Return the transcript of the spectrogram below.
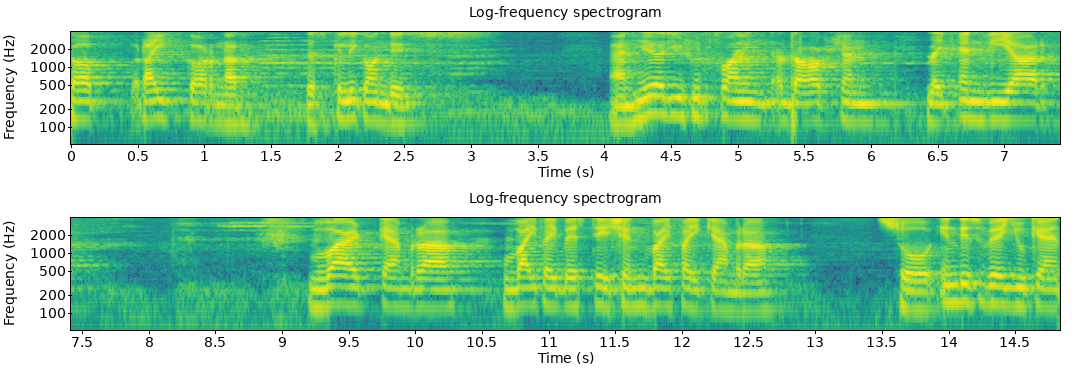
top right corner. Just click on this. And here you should find the option like NVR wired camera Wi-Fi base station Wi-Fi camera so in this way you can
